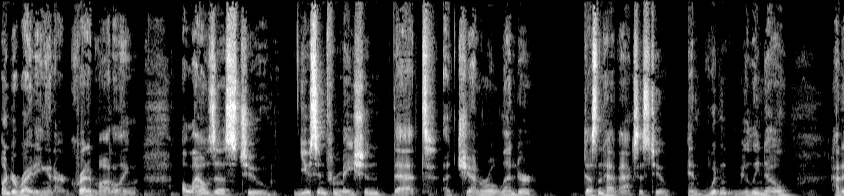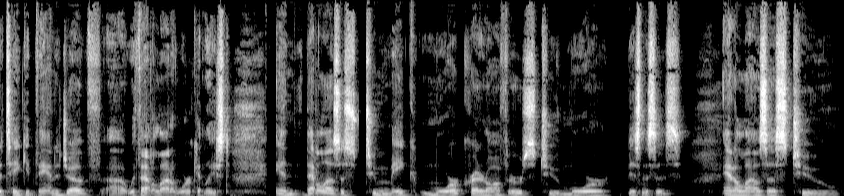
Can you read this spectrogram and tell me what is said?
underwriting and our credit modeling allows us to use information that a general lender doesn't have access to and wouldn't really know how to take advantage of uh, without a lot of work, at least. And that allows us to make more credit offers to more businesses and allows us to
